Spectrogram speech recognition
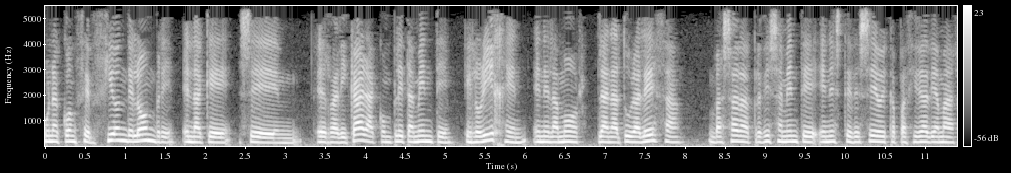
Una concepción del hombre en la que se erradicara completamente el origen en el amor, la naturaleza basada precisamente en este deseo y capacidad de amar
